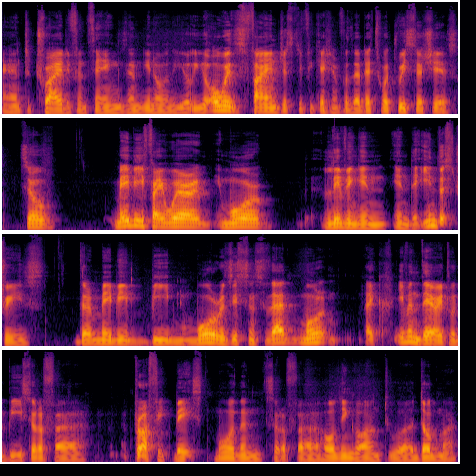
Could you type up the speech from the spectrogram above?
and to try different things and you know you, you always find justification for that that's what research is so maybe if I were more living in in the industries, there maybe be more resistance to that. More like even there, it would be sort of a profit based more than sort of uh, holding on to a dogma.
